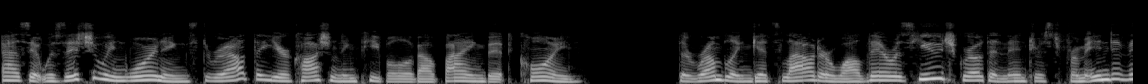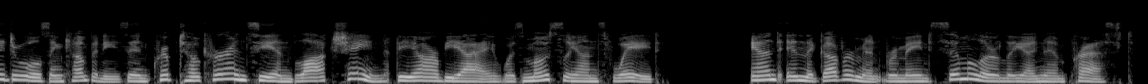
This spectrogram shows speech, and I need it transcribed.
as it was issuing warnings throughout the year cautioning people about buying Bitcoin. The rumbling gets louder while there was huge growth and interest from individuals and companies in cryptocurrency and blockchain. The RBI was mostly unswayed, and in the government remained similarly unimpressed.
